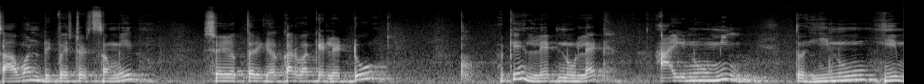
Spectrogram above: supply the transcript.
સાવન રિક્વેસ્ટેડ સમીર સંયોગ તરીકે હકાર વાક્ય એટલે ટુ ઓકે લેટનું લેટ આઈનું મી તો હીનું હિમ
